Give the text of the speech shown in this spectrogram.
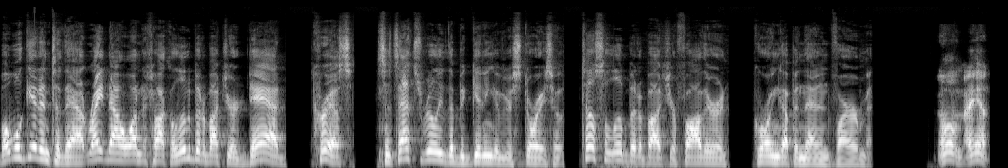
But we'll get into that. Right now, I want to talk a little bit about your dad, Chris, since that's really the beginning of your story. So tell us a little bit about your father and growing up in that environment. Oh man,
